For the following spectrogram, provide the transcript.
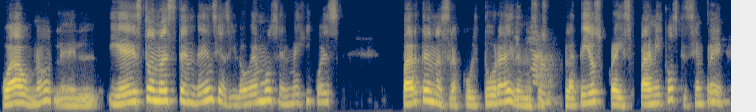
¡Wow! ¿no? y esto no es tendencia, si lo vemos en México es parte de nuestra cultura y de nuestros platillos prehispánicos que siempre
